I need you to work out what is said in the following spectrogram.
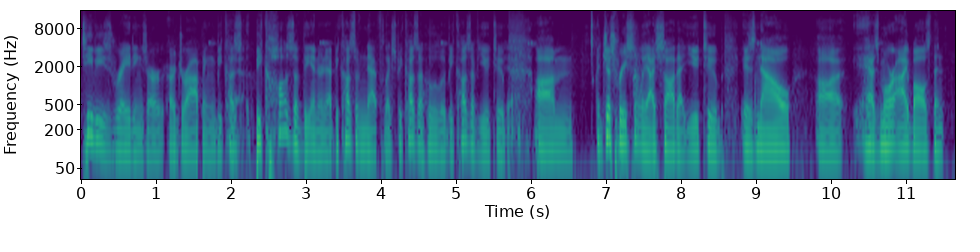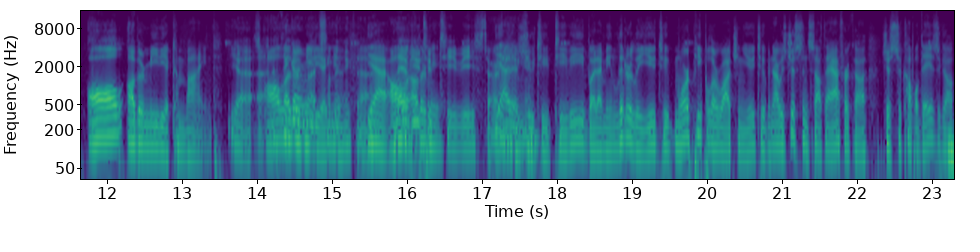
TV's ratings are, are dropping because Yeah. because of the internet, because of Netflix, because of Hulu, because of YouTube. Um, just recently, I saw that YouTube is now uh, has more eyeballs than all other media combined. Yeah, It's all other media, something yeah. like that. Yeah, all they have other YouTube TV starting. Yeah, there's and- YouTube TV, but I mean, literally YouTube. More people are watching YouTube, and I was just in South Africa just a couple days ago,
